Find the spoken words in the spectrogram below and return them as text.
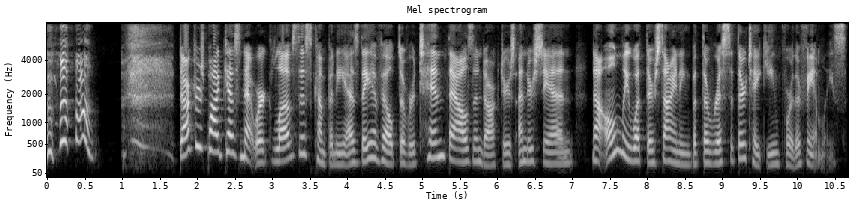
Doctors Podcast Network loves this company as they have helped over 10,000 doctors understand not only what they're signing, but the risks that they're taking for their families.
